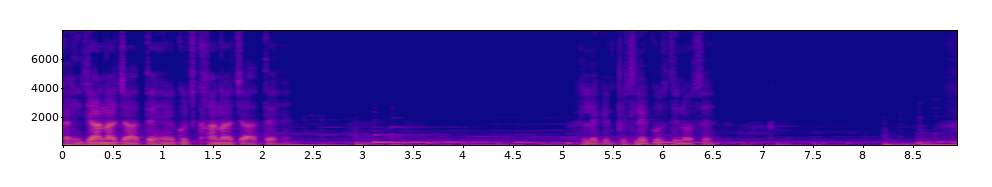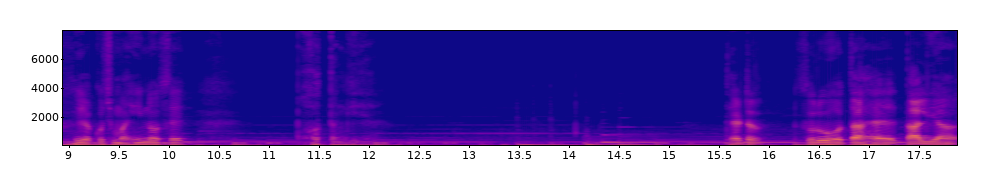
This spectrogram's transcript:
कहीं जाना चाहते हैं, कुछ खाना चाहते हैं। लेकिन पिछले कुछ दिनों से या कुछ महीनों से बहुत तंगी है। थिएटर शुरू होता है, तालियाँ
